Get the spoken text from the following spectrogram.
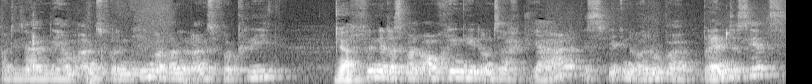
Weil die sagen, die haben Angst vor dem Klimawandel, Angst vor Krieg. Ja, Ich finde, dass man auch hingeht und sagt, ja, es, in Europa brennt es jetzt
